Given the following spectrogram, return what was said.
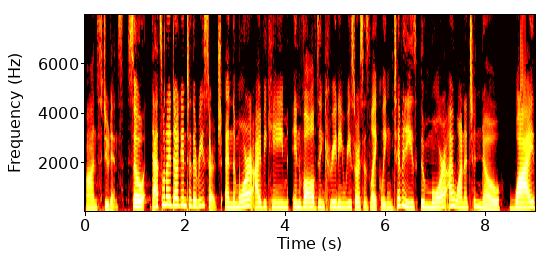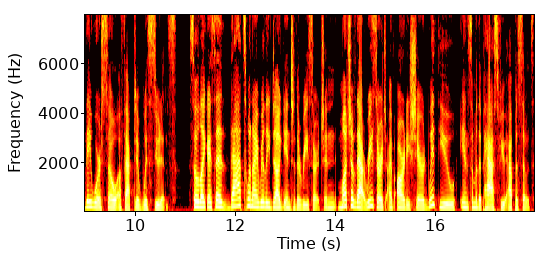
on students. So that's when I dug into the research. And the more I became involved in creating resources like Linktivities, the more I wanted to know why they were so effective with students. So, like I said, that's when I really dug into the research. And much of that research I've already shared with you in some of the past few episodes.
